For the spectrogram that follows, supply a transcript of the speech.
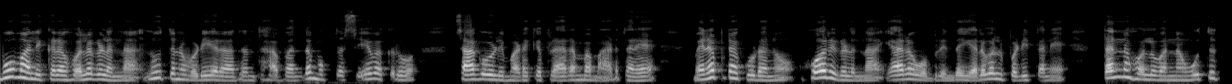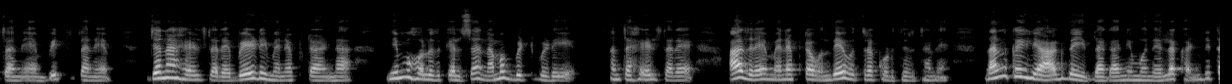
ಭೂಮಾಲೀಕರ ಹೊಲಗಳನ್ನು ನೂತನ ಒಡೆಯರಾದಂತಹ ಬಂಧಮುಕ್ತ ಸೇವಕರು ಸಾಗುವಳಿ ಮಾಡಕ್ಕೆ ಪ್ರಾರಂಭ ಮಾಡ್ತಾರೆ. ಮೆನಪ್ಟ ಕೂಡ ಹೋರಿಗಳನ್ನು ಯಾರೋ ಒಬ್ಬರಿಂದ ಎರವಲು ಪಡಿತಾನೆ, ತನ್ನ ಹೊಲವನ್ನು ಉತ್ತುತ್ತಾನೆ, ಬಿತ್ತುತ್ತಾನೆ. ಜನ ಹೇಳ್ತಾರೆ, ಬೇಡಿ ಮೆನಪ್ಟ ಅಣ್ಣ, ನಿಮ್ಮ ಹೊಲದ ಕೆಲಸ ನಮಗೆ ಬಿಟ್ಬಿಡಿ. ಅಂತ ಹೇಳ್ತಾರೆ. ಆದರೆ ಮೆನಪ್ಟ ಒಂದೇ ಉತ್ತರ ಕೊಡ್ತಿರ್ತಾನೆ. ನನ್ನ ಕೈಲಿ ಆಗದೆ ಇದ್ದಾಗ ನಿಮ್ಮನ್ನೆಲ್ಲ ಖಂಡಿತ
